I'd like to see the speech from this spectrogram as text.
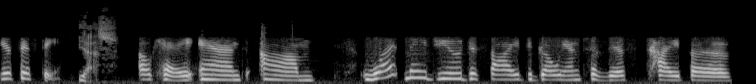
You're 50. Yes. Okay, and um, what made you decide to go into this type of,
